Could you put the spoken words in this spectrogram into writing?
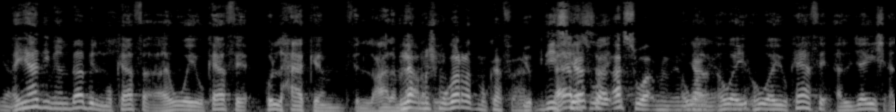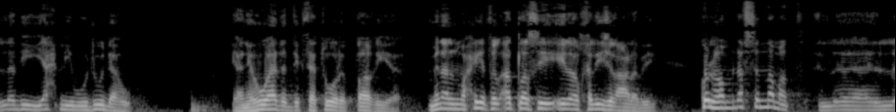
يعني. هي هذه من باب المكافأة هو يكافئ كل حاكم في العالم لا العربي. مش مجرد مكافأة دي سياسة هو- أسوأ من هو يعني. هو هو يكافئ الجيش الذي يحمي وجوده. يعني هو هذا الدكتاتور الطاغية. من المحيط الأطلسي إلى الخليج العربي. كلهم نفس النمط. ال-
